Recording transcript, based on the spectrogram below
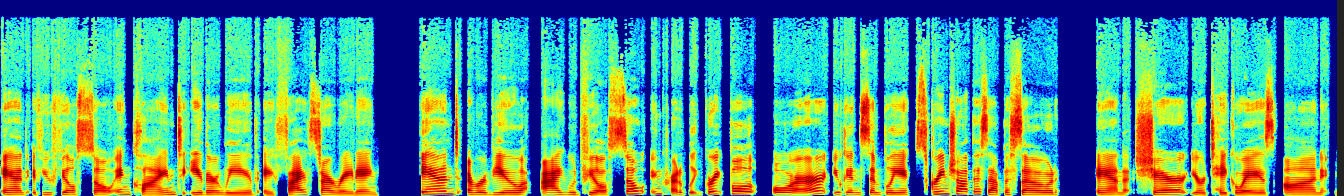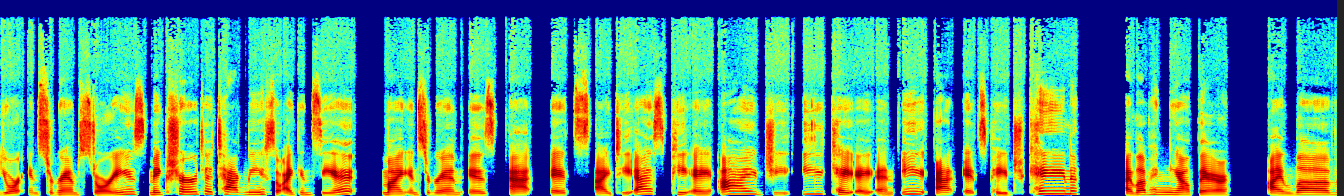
And if you feel so inclined to either leave a five star rating and a review, I would feel so incredibly grateful. Or you can simply screenshot this episode and share your takeaways on your Instagram stories. Make sure to tag me so I can see it. My Instagram is at it's I T S P A I G E K A N E at it's Paige Kane. I love hanging out there. I love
